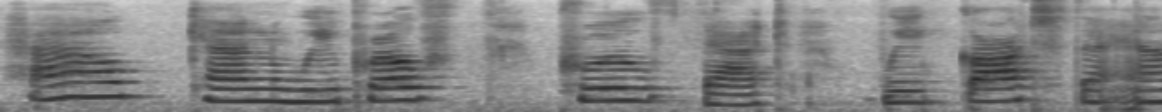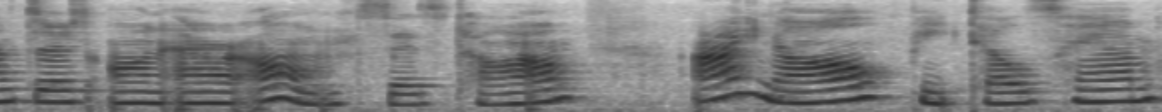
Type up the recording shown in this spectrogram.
How can we prove, prove that we got the answers on our own, says Tom. I know, Pete tells him.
